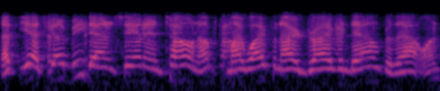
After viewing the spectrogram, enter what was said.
That, yeah, it's going to be down in San Antonio. I'm, my wife and I are driving down for that one.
